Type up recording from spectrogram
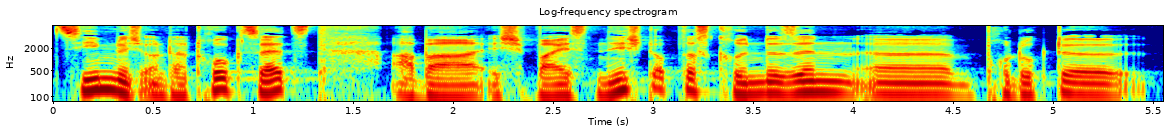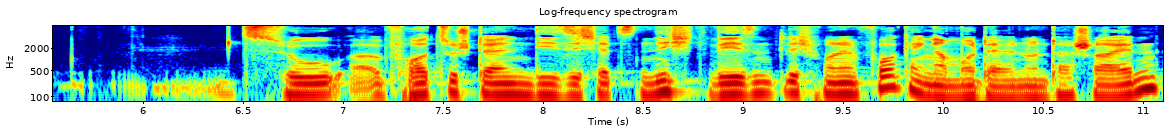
ziemlich unter Druck setzt. Aber ich weiß nicht, ob das Gründe sind, äh, Produkte zu, äh, vorzustellen, die sich jetzt nicht wesentlich von den Vorgängermodellen unterscheiden.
